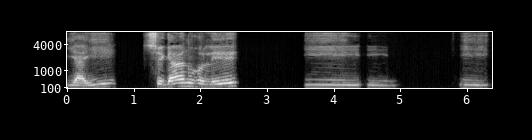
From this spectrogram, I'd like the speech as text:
e aí chegar no rolê e, e, e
